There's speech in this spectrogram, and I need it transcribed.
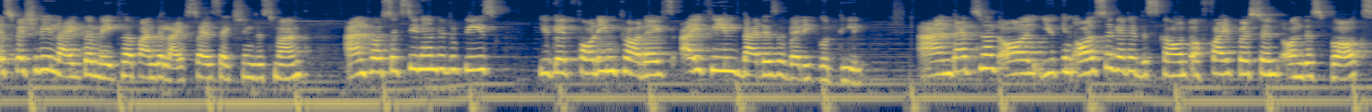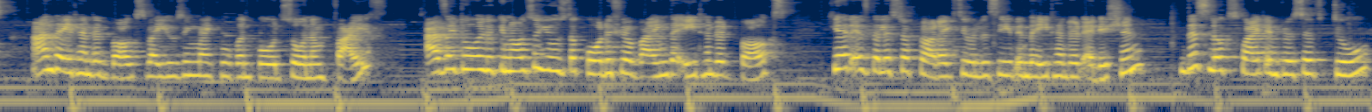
especially like the makeup and the lifestyle section this month. And for 1600 rupees you get 14 products. I feel that is a very good deal. And that's not all. You can also get a discount of 5% on this box and the 800 box by using my coupon code SONAM5. As I told, you can also use the code if you're buying the 800 box. Here is the list of products you will receive in the 800 edition. This looks quite impressive too.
